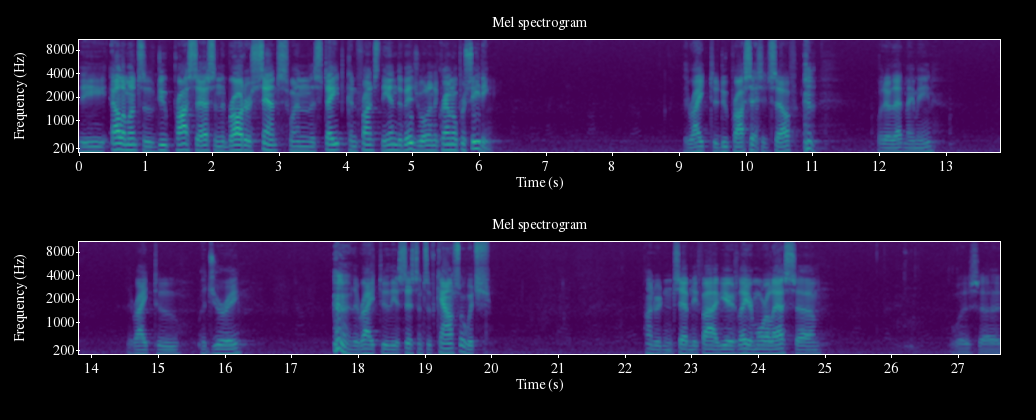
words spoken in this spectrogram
the elements of due process in the broader sense when the state confronts the individual in a criminal proceeding. The right to due process itself, whatever that may mean, the right to a jury, the right to the assistance of counsel, which 175 years later, more or less, um, was uh,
